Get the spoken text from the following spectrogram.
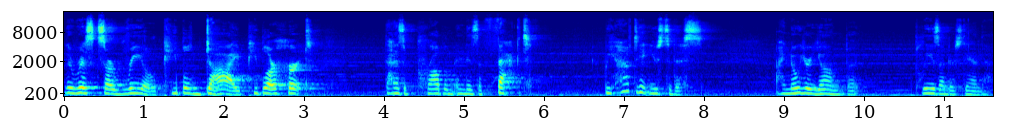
The risks are real. People die. People are hurt. That is a problem and it is a fact. We have to get used to this. I know you're young, but please understand that.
